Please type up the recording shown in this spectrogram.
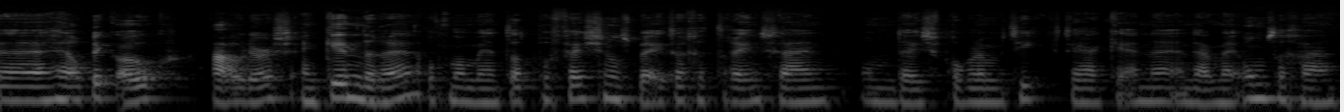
help ik ook ouders en kinderen op het moment dat professionals beter getraind zijn om deze problematiek te herkennen en daarmee om te gaan.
